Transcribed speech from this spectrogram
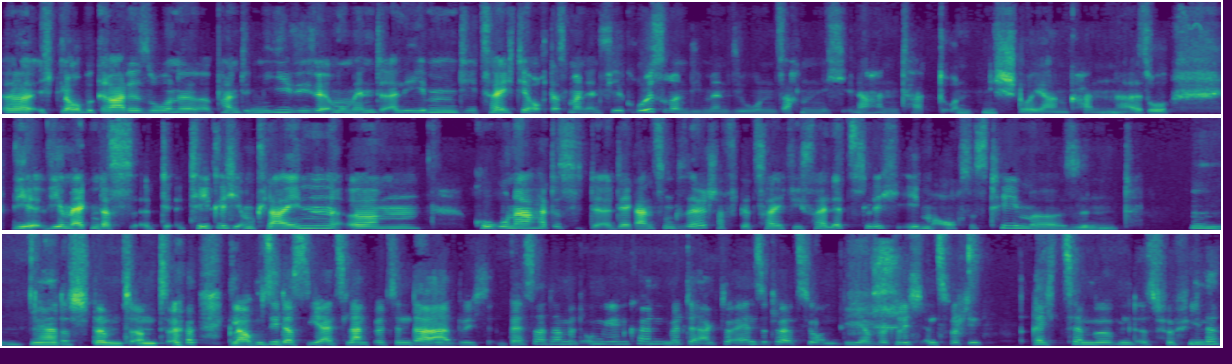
äh, ich glaube, gerade so eine Pandemie, wie wir im Moment erleben, die zeigt ja auch, dass man in viel größeren Dimensionen Sachen nicht in der Hand hat und nicht steuern kann. Also wir, wir merken das täglich im Kleinen. Ähm, Corona hat es der, der ganzen Gesellschaft gezeigt, wie verletzlich eben auch Systeme sind. Hm, ja, das stimmt. Und äh, glauben Sie, dass Sie als Landwirtin dadurch besser damit umgehen können, mit der aktuellen Situation, die ja wirklich inzwischen recht zermürbend ist für viele?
